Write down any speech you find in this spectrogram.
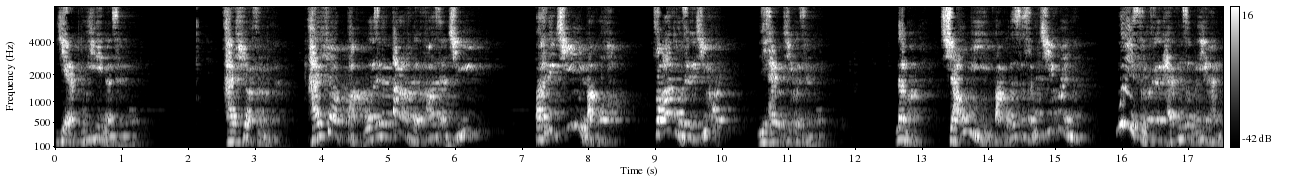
也不一定能成功。还需要什么呢？还需要把握这个大的发展机遇，把这个机遇把握好，抓住这个机会，你才有机会成功。那么小米把握的是什么机会呢？为什么这个台风这么厉害呢？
